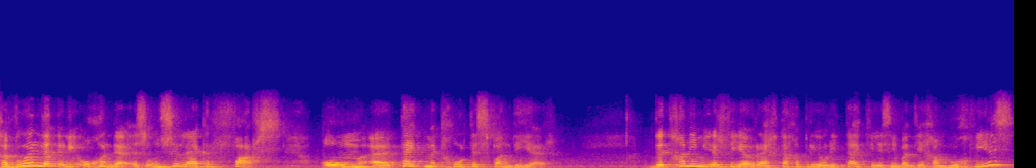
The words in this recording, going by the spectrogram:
Gewoonlik in die oggende is ons so lekker vars om uh, tyd met God te spandeer. Dit gaan nie meer vir jou regtige prioriteit wees nie want jy gaan moeg wees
